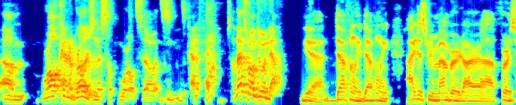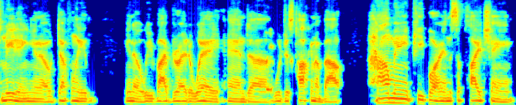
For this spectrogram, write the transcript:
um, we're all kind of brothers in this world. So it's mm-hmm. it's kind of fun. So that's what I'm doing now. Yeah, definitely, definitely. I just remembered our uh, first meeting. You know, definitely, you know, we vibed right away, and uh, we're just talking about how many people are in the supply chain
